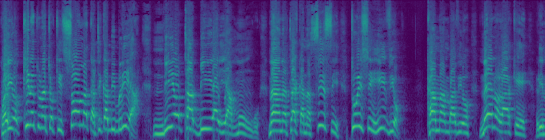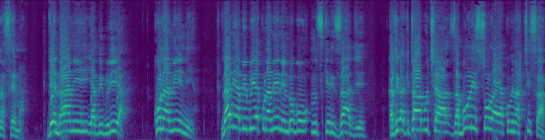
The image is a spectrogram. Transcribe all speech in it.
Kwa hiyo kile tunachokisoma katika biblia ndiyo tabia ya mungu. Na anataka na sisi tuishi hivyo kama ambavyo neno lake linasema. Je ndani ya biblia kuna nini? Ndani ya biblia kuna nini ndugu msikilizaji? Katika kitabu cha zaburi sura ya 19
